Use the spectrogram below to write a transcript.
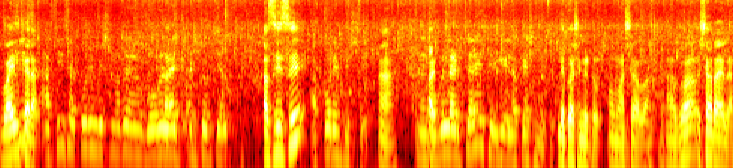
വയൽക്കര. അസീസ് അക്വറിയം ഫിഷ് ഗൂഗിളിൽ അടിച്ചു കൊടുത്താൽ അസീസ്? അക്വറിയം ഫിഷ്. ആ. ഗൂഗിളിൽ അടിച്ചാൽ ശരിക്കും ലൊക്കേഷൻ കിട്ടും. ലൊക്കേഷൻ കിട്ടും. ഓ മാഷാ അപ്പോൾ ഉഷാറായല്ലോ.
